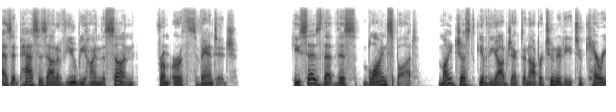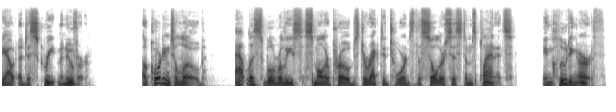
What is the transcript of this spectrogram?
as it passes out of view behind the Sun from Earth's vantage. He says that this blind spot might just give the object an opportunity to carry out a discreet maneuver. According to Loeb, Atlas will release smaller probes directed towards the solar system's planets, including Earth,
